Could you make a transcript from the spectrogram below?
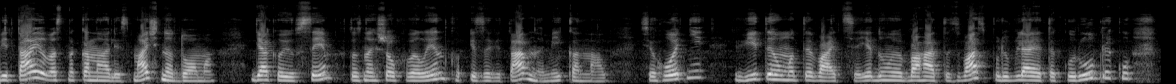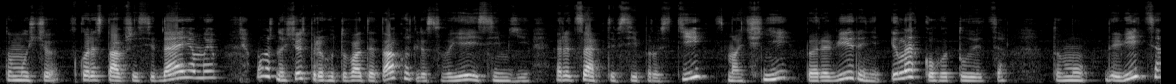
Вітаю вас на каналі Смачно дома. Дякую всім, хто знайшов хвилинку і завітав на мій канал. Сьогодні відео мотивація. Я думаю, багато з вас полюбляє таку рубрику, тому що, скориставшись ідеями, можна щось приготувати також для своєї сім'ї. Рецепти всі прості, смачні, перевірені і легко готуються. Тому дивіться,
